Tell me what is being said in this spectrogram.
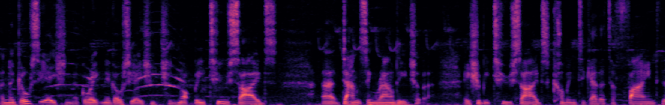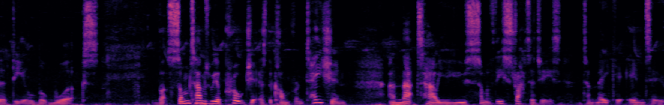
A negotiation, a great negotiation, should not be two sides uh, dancing round each other. It should be two sides coming together to find the deal that works. But sometimes we approach it as the confrontation, and that's how you use some of these strategies to make it into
